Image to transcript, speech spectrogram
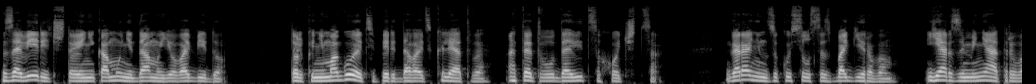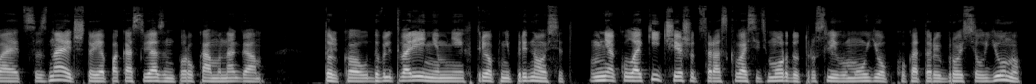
Заверить, что я никому не дам ее в обиду. Только не могу я теперь давать клятвы. От этого удавиться хочется. Гаранин закусился с Багировым. Яр за меня отрывается, знает, что я пока связан по рукам и ногам. Только удовлетворение мне их треп не приносит. У меня кулаки чешутся расквасить морду трусливому уёбку, который бросил Юну,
